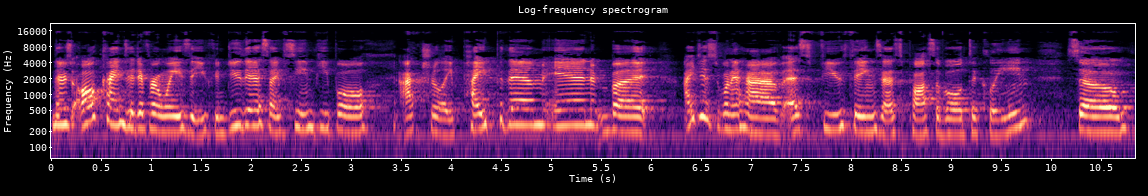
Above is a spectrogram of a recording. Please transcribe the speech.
There's all kinds of different ways that you can do this. I've seen people actually pipe them in, but I just wanna have as few things as possible to clean. So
